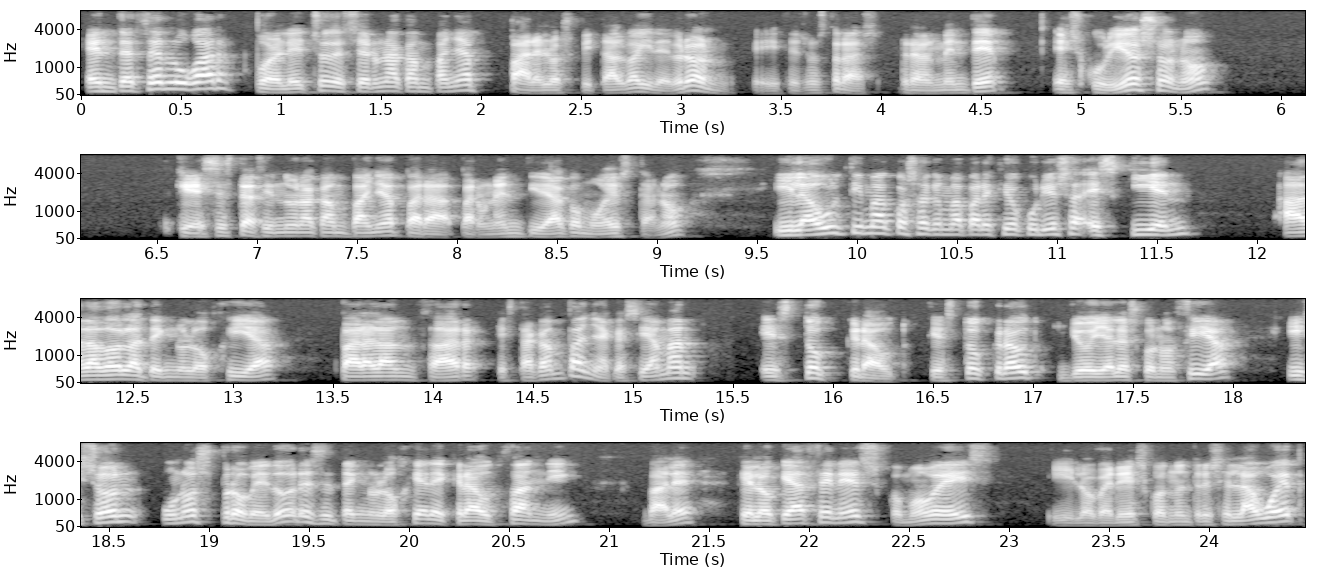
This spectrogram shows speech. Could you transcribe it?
En tercer lugar, por el hecho de ser una campaña para el Hospital Valdebrón, que dices, ostras, realmente es curioso, ¿no? Que se esté haciendo una campaña para, para una entidad como esta, ¿no? Y la última cosa que me ha parecido curiosa es quién ha dado la tecnología para lanzar esta campaña, que se llaman StockCrowd, que StockCrowd yo ya les conocía y son unos proveedores de tecnología de crowdfunding, ¿vale? Que lo que hacen es, como veis, y lo veréis cuando entres en la web,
